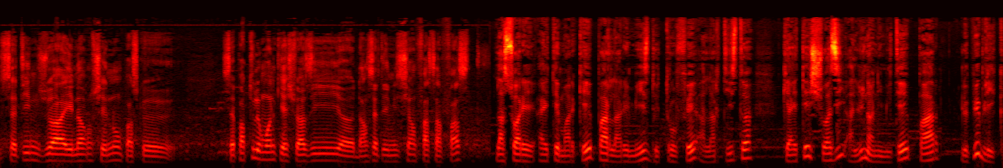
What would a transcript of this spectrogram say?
C'est une joie énorme chez nous parce que c'est pas tout le monde qui est choisi euh, dans cette émission face à face. La soirée a été marquée par la remise de trophées à l'artiste qui a été choisi à l'unanimité par le public.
